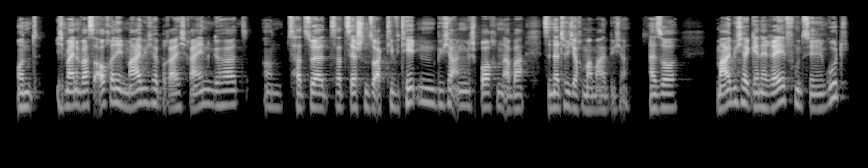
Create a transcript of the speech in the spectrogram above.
Und ich meine, was auch in den Malbücherbereich reingehört, und es hat, so, es hat ja schon so Aktivitätenbücher angesprochen, aber sind natürlich auch immer Malbücher. Also Malbücher generell funktionieren gut.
